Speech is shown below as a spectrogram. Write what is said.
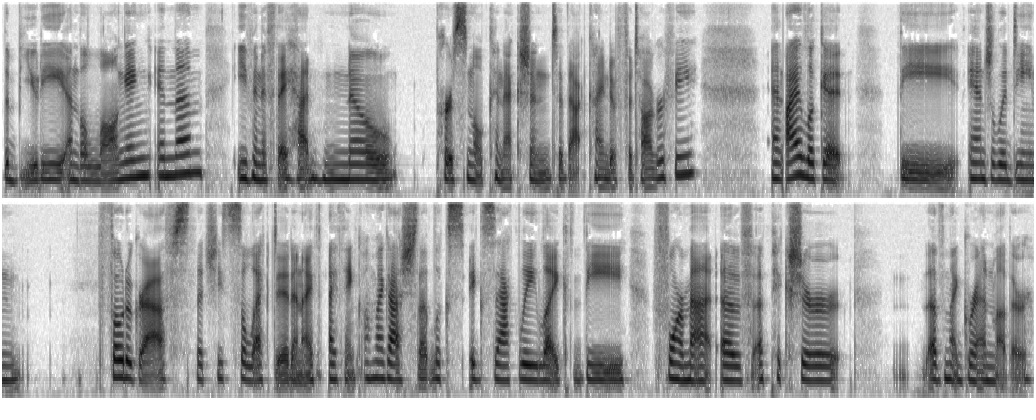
the beauty and the longing in them, even if they had no personal connection to that kind of photography. And I look at the Angela Deane photographs that she selected, and I, I think, oh my gosh, that looks exactly like the format of a picture of my grandmother.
